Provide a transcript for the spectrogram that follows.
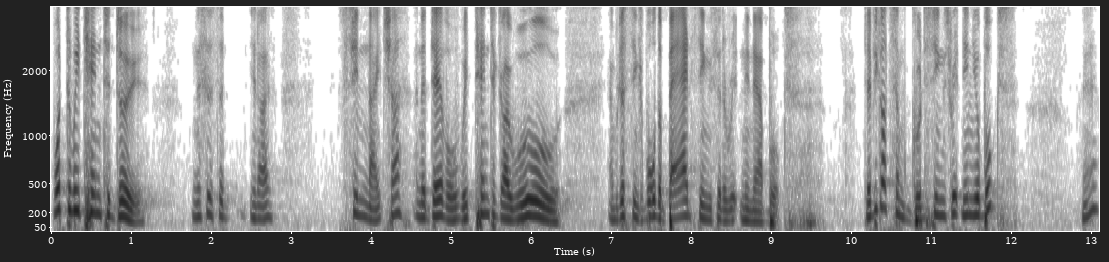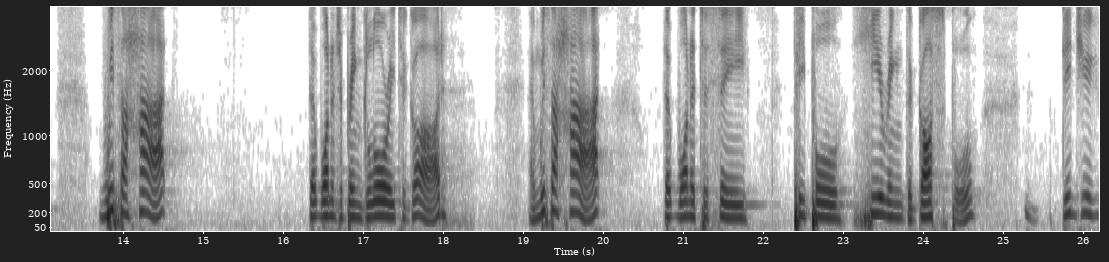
what do we tend to do? And this is the, you know, sin nature and the devil, we tend to go, woo, and we just think of all the bad things that are written in our books. Have you got some good things written in your books? Yeah? With a heart that wanted to bring glory to God, and with a heart that wanted to see people hearing the gospel, did you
